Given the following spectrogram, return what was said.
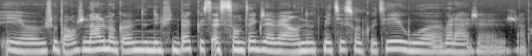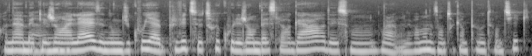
et euh, je sais pas, en général, m'a quand même donné le feedback que ça se sentait que j'avais un autre métier sur le côté où euh, voilà, j'apprenais à mettre les ah gens à l'aise. Et donc, du coup, il y a plus vite ce truc où les gens baissent leur garde et sont. Voilà, on est vraiment dans un truc un peu authentique.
